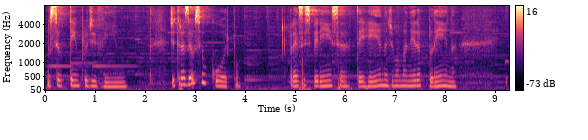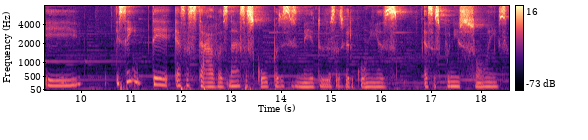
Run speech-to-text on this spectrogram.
no seu templo divino, de trazer o seu corpo para essa experiência terrena de uma maneira plena e, e sem ter essas travas, né? essas culpas, esses medos, essas vergonhas, essas punições,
